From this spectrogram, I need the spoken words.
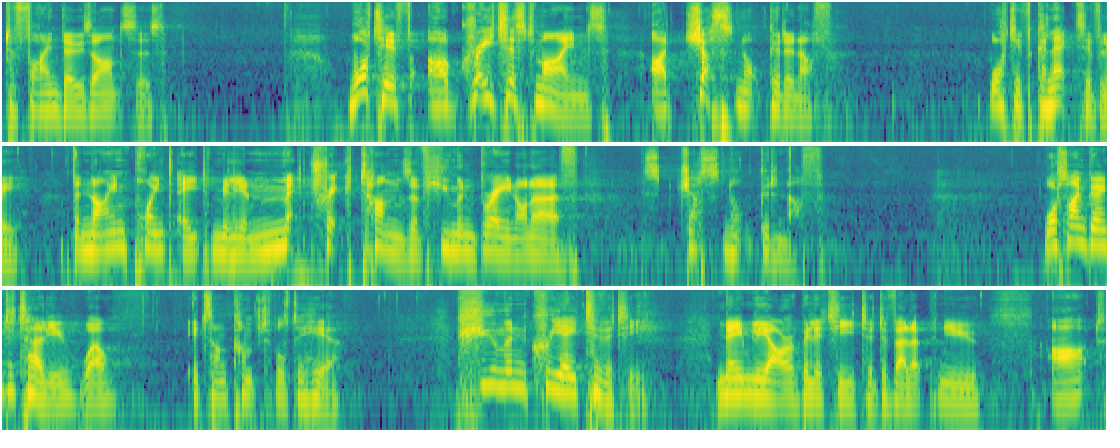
to find those answers? What if our greatest minds are just not good enough? What if collectively the 9.8 million metric tons of human brain on Earth is just not good enough? What I'm going to tell you, well, it's uncomfortable to hear. Human creativity, namely our ability to develop new art,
